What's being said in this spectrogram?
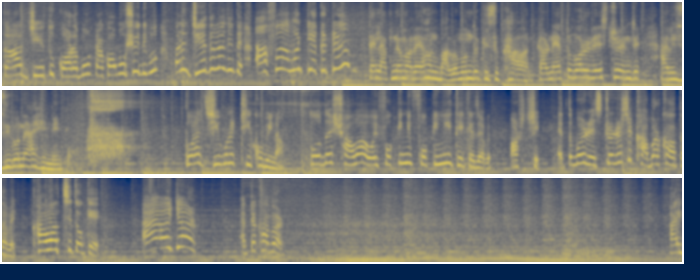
কাজ যেহেতু করাবো টাকা অবশ্যই দিব। মানে যেতে না যেতে আফা আমার টাকাটা। তাহলে আপনি আমার এখন ভালো মন্দ কিছু খাওয়ান কারণ এত বড় রেস্টুরেন্টে আমি জীবনে আহিনি। তোরা জীবনে ঠিক হবি না। তোদের সবাই ওই ফকিনি ফকিনি থেকে যাবে। আসছে। এত বড় রেস্টুরেন্টে এসে খাবার খাওয়াতে হবে। খাওয়াচ্ছি তোকে। আয় ওইটার একটা খাবার। আয়।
